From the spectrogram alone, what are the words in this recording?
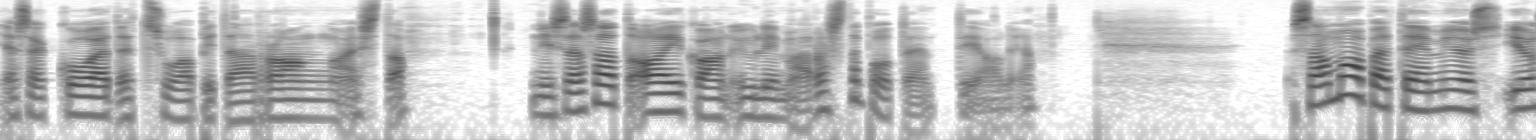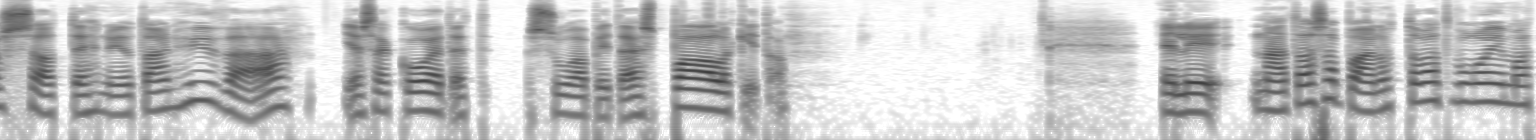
ja sä koet, että sua pitää rangaista, niin sä saat aikaan ylimääräistä potentiaalia. Sama pätee myös, jos sä oot tehnyt jotain hyvää ja sä koet, että sua pitäisi palkita. Eli nämä tasapainottavat voimat,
